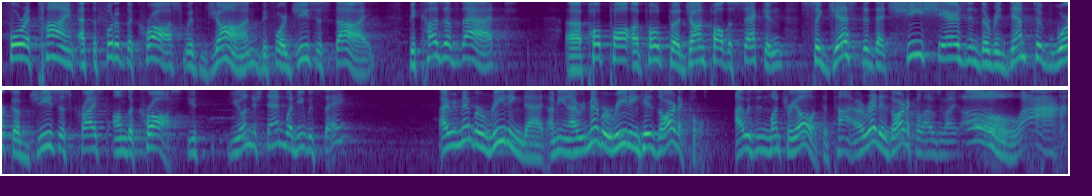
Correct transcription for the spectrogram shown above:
for a time at the foot of the cross with John before Jesus died, because of that, uh, Pope, Paul, uh, Pope uh, John Paul II suggested that she shares in the redemptive work of Jesus Christ on the cross. Do you, you understand what he was saying? I remember reading that. I mean, I remember reading his article. I was in Montreal at the time. I read his article, I was going, oh, ah.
